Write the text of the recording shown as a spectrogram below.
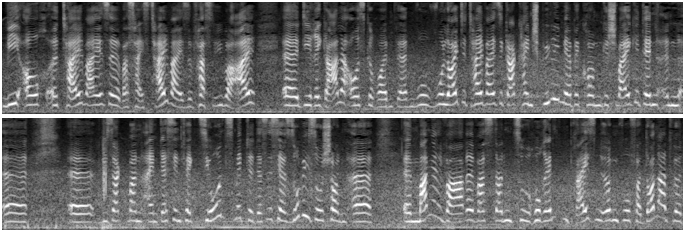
wie auch äh, teilweise, was heißt teilweise, fast überall äh, die Regale ausgeräumt werden, wo, wo Leute teilweise gar kein Spüli mehr bekommen, geschweige denn ein, äh, äh, wie sagt man, ein Desinfektionsmittel. Das ist ja sowieso schon äh, äh, Mangelware, was dann zu horrenden Preisen irgendwo verdonnert wird.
